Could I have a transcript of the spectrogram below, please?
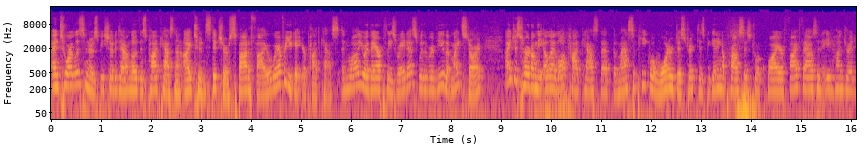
And to our listeners, be sure to download this podcast on iTunes, Stitcher, Spotify, or wherever you get your podcasts. And while you are there, please rate us with a review that might start. I just heard on the LI Law podcast that the Massapequa Water District is beginning a process to acquire 5,800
